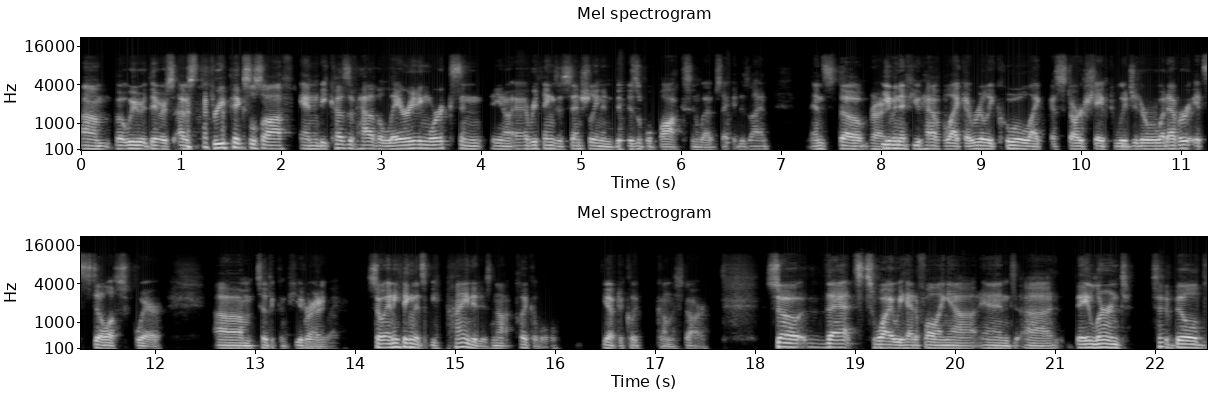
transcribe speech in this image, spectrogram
um, but we were there was I was three pixels off, and because of how the layering works and you know everything's essentially an invisible box in website design. And so right. even if you have like a really cool, like a star shaped widget or whatever, it's still a square um, to the computer right. anyway. So anything that's behind it is not clickable. You have to click on the star. So that's why we had a falling out. And uh, they learned to build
